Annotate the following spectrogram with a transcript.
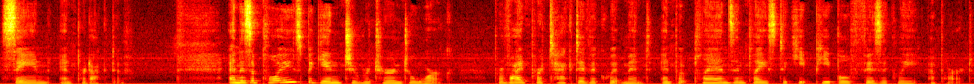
sane, and productive. And as employees begin to return to work, provide protective equipment and put plans in place to keep people physically apart.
